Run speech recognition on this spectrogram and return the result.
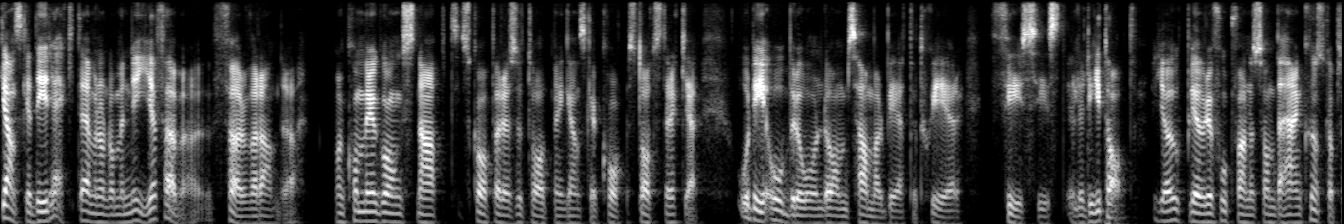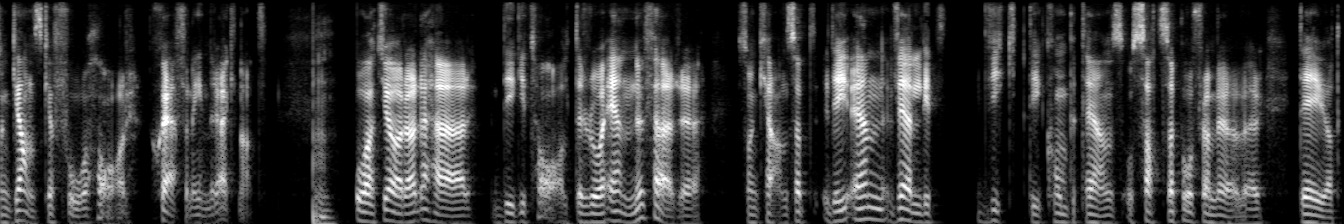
ganska direkt, även om de är nya för, för varandra. Man kommer igång snabbt, skapar resultat med en ganska kort startsträcka och det oberoende om samarbetet sker fysiskt eller digitalt. Jag upplever det fortfarande som det här är en kunskap som ganska få har, cheferna inräknat. Mm. Och att göra det här digitalt, där det då är ännu färre som kan. Så att det är en väldigt viktig kompetens att satsa på framöver. Det är ju att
